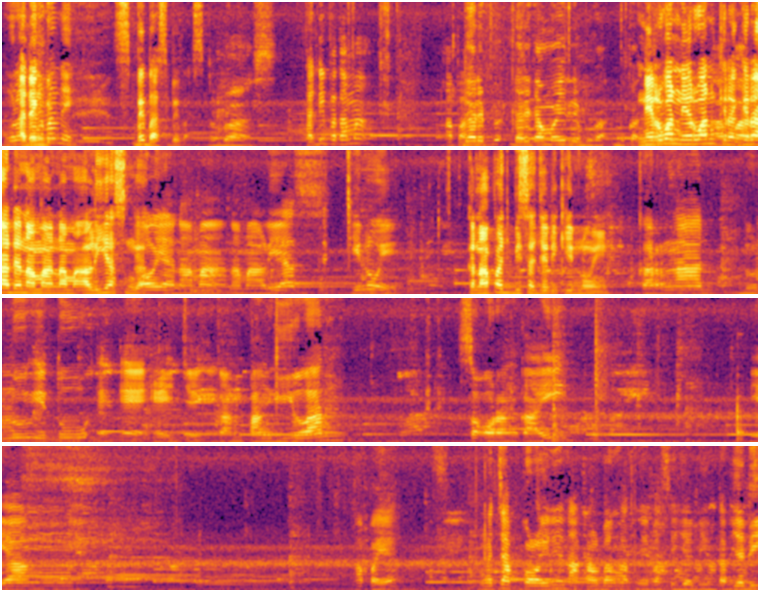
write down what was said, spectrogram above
Mulai Ada dari yang mana nih? bebas, bebas. bebas Tadi pertama apa? dari dari kamu ini buka buka Nirwan. Nirwan kira-kira ada nama-nama alias nggak? Oh ya nama, nama alias Kinui. Kenapa bisa jadi Kinoi? Karena dulu itu eh, eh, ejekan panggilan seorang kai yang apa ya? ngecap kalau ini nakal banget nih pasti jadi ntar jadi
